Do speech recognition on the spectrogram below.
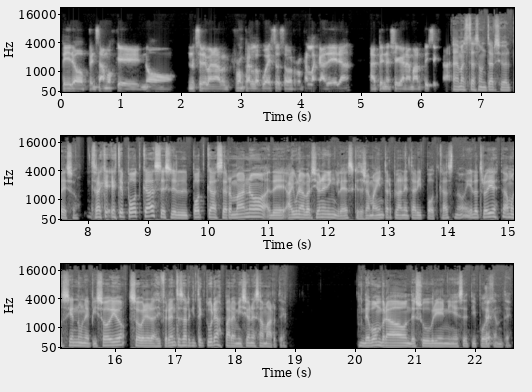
pero pensamos que no, no se le van a romper los huesos o romper la cadera apenas llegan a Marte y se caen. Además estás a un tercio del peso. Sabes que este podcast es el podcast hermano de... Hay una versión en inglés que se llama Interplanetary Podcast, ¿no? Y el otro día estábamos haciendo un episodio sobre las diferentes arquitecturas para misiones a Marte. De Von Braun, de Subrin y ese tipo de gente.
